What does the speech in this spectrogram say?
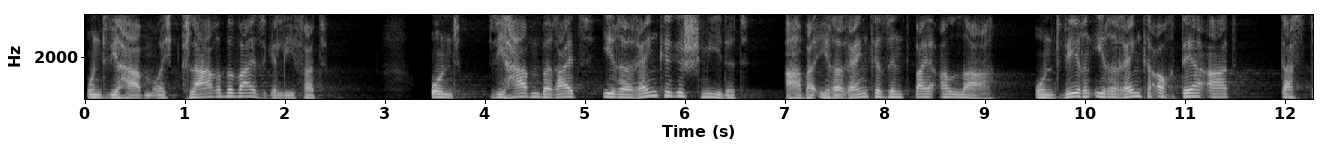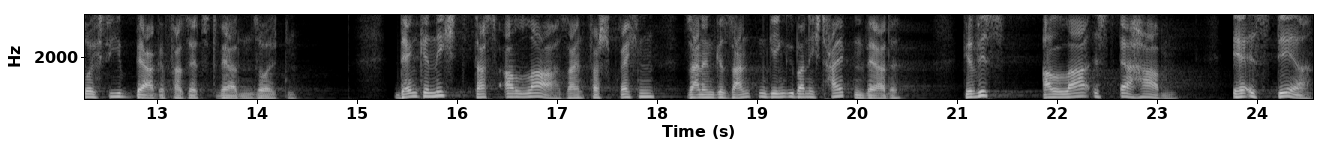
Und wir haben euch klare Beweise geliefert. Und sie haben bereits ihre Ränke geschmiedet, aber ihre Ränke sind bei Allah und wären ihre Ränke auch derart, dass durch sie Berge versetzt werden sollten. Denke nicht, dass Allah sein Versprechen seinen Gesandten gegenüber nicht halten werde. Gewiss, Allah ist erhaben. Er ist der,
